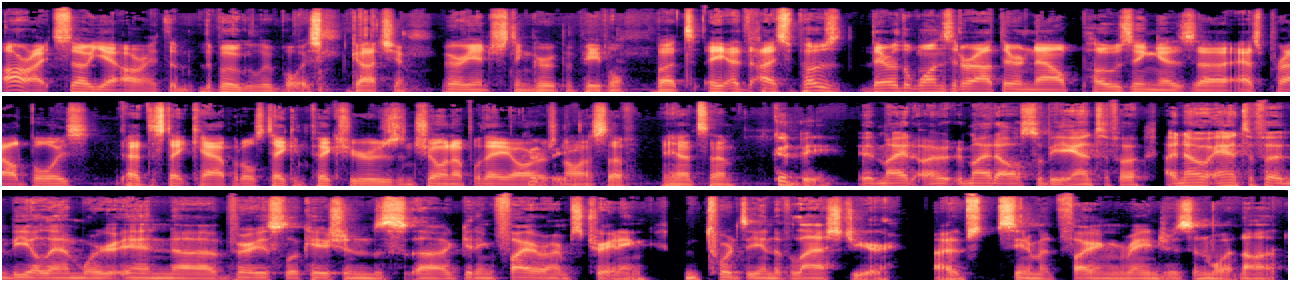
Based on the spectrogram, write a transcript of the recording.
all right. So yeah, all right. The the Boogaloo Boys. Gotcha. Very interesting group of people. But I, I suppose they're the ones that are out there now posing as uh, as Proud Boys at the state capitals, taking pictures and showing up with ARs and all that stuff. Yeah, it's them. Could be. It might. Uh, it might also be Antifa. I know Antifa and BLM were in uh, various locations uh, getting firearms training towards the end of last year. I've seen them at firing ranges and whatnot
